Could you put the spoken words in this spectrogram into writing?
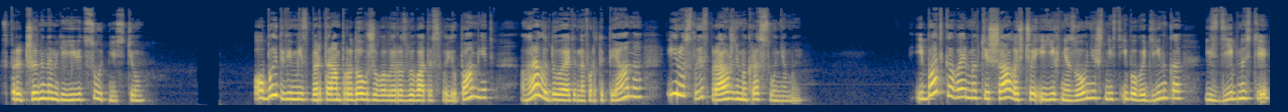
спричиненим її відсутністю. Обидві міс Бертрам продовжували розвивати свою пам'ять, грали дуети на фортепіано і росли справжніми красунями. І батька вельми втішало, що і їхня зовнішність, і поведінка, і здібності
